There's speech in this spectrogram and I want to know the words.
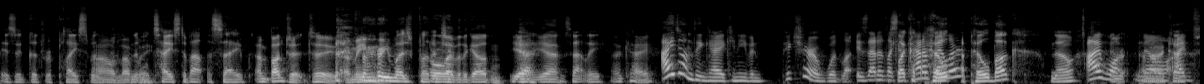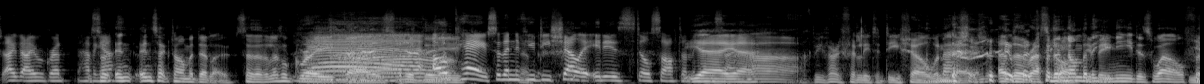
is a good replacement. Oh, and It lovely. will taste about the same. And budget too. I mean, Very much budget. All over the garden. Yeah, yeah. exactly. Okay. I don't think I can even picture a woodlouse. Is that like, It's a like a pill, caterpillar? a pill bug. No, I want In no. I, I I regret having So asked. in, insect armadillo. So they're the little grey Yeah. guys with the. Okay, so then if you deshell it, it is still soft on the Yeah, inside. yeah. It'd be very fiddly to deshell, oh, wouldn't Imagine. it? At the for restaurant, the number you'd that you need as well for the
